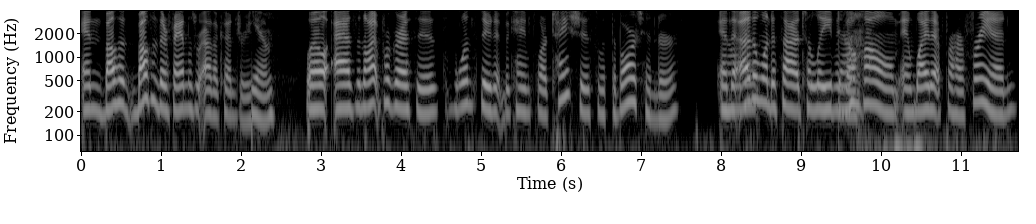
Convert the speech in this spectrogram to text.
and both of, both of their families were out of the country. Yeah. Well, as the night progresses, one student became flirtatious with the bartender, and the Don't- other one decided to leave and go don't. home and wait up for her friend.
